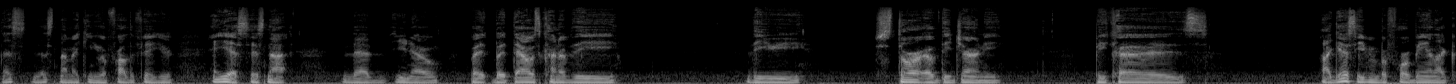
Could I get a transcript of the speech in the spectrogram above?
that's that's not making you a father figure. And yes, it's not that you know, but but that was kind of the the start of the journey because I guess even before being like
